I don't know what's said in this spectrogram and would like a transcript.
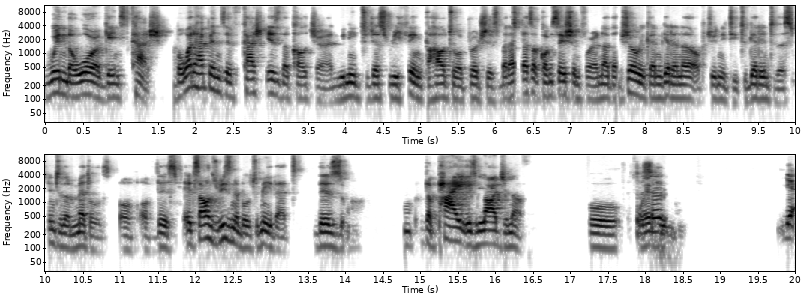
win the war against cash. But what happens if cash is the culture and we need to just rethink how to approach this? But that's, a conversation for another. I'm sure we can get another opportunity to get into this, into the metals of, of this. It sounds reasonable to me that there's the pie is large enough for, for so, yeah,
